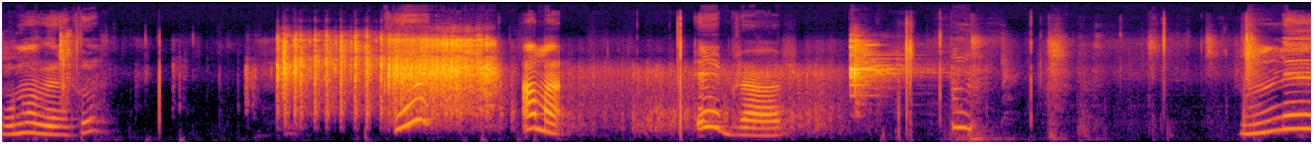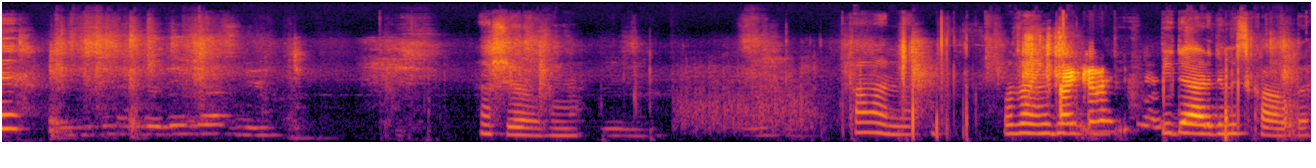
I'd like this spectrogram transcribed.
Vurma beni kız. Ama Ebrar. Ne? Nasıl yazma? Tamam anne. O zaman Arkadaşlar. bir derdimiz kaldı.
